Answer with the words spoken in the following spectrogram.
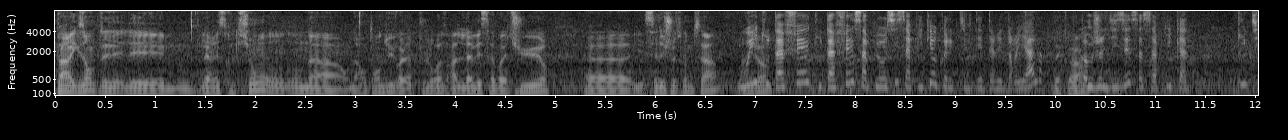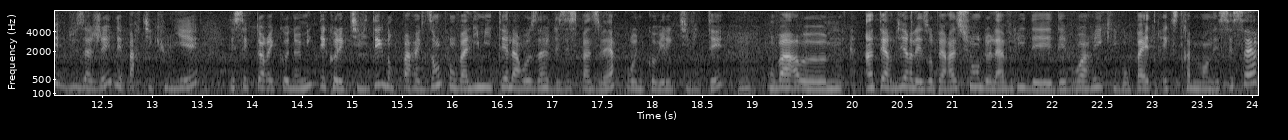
Par exemple, les, les- les restrictions, on, on a, on a entendu, voilà, plus le droit de laver sa voiture. Euh, c'est des choses comme ça Oui, tout à fait, tout à fait. Ça peut aussi s'appliquer aux collectivités territoriales. Comme je le disais, ça s'applique à tout type d'usagers, des particuliers, des secteurs économiques, des collectivités. Donc par exemple, on va limiter l'arrosage des espaces verts pour une collectivité. Mm. On va euh, interdire les opérations de laverie des, des voiries qui ne vont pas être extrêmement nécessaires.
